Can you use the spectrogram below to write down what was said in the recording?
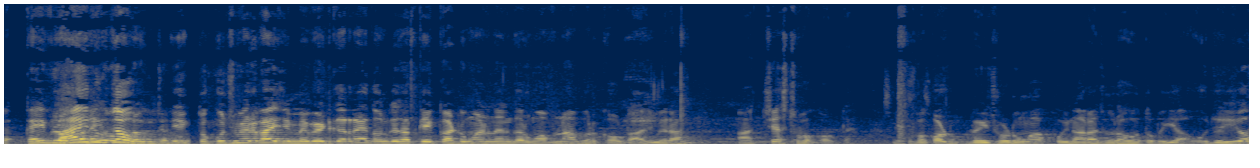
कई ब्लॉग। तो कुछ मेरे भाई जिम में वेट कर रहे हैं तो उनके साथ केक काटूँगा एंड देन करूँगा अपना वर्कआउट आज मेरा हाँ चेस्ट वर्कआउट है। तो वर्कआउट नहीं छोड़ूँगा कोई नाराज़ हो रहा हो तो भैया हो जाइयो।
